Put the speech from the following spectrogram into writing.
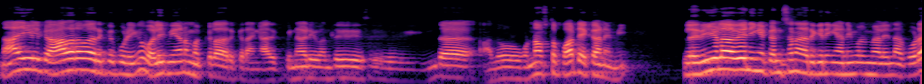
நாய்களுக்கு ஆதரவாக இருக்கக்கூடியவங்க வலிமையான மக்களாக இருக்கிறாங்க. அதுக்கு பின்னாடி வந்து இந்த அதோ one of the part economy இல்லை ரியலாகவே நீங்கள் கன்சர்னாக இருக்கிறீங்க அனிமல் மேலேனா கூட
